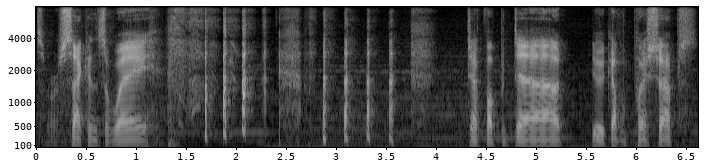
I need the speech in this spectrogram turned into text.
So we're seconds away. Jump up and down, do a couple push-ups,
